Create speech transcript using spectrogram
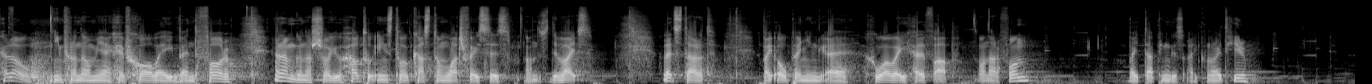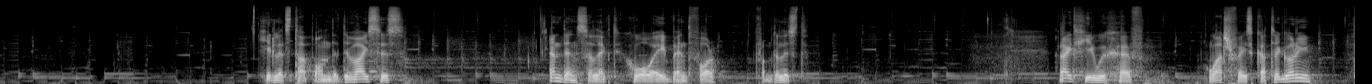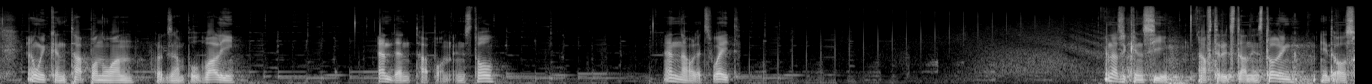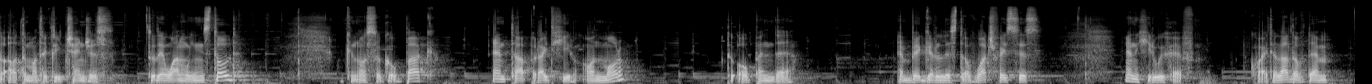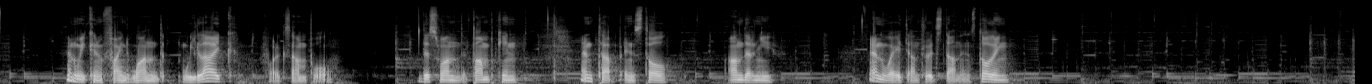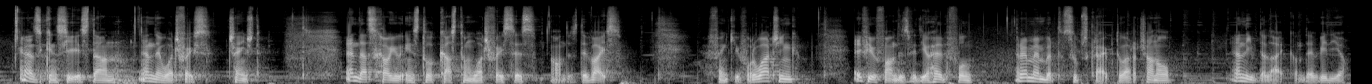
Hello, in front of me I have Huawei Band 4 and I'm gonna show you how to install custom watch faces on this device. Let's start by opening a Huawei Health app on our phone by tapping this icon right here. Here let's tap on the devices and then select Huawei Band 4 from the list. Right here we have watch face category and we can tap on one, for example Vali, and then tap on install. And now let's wait. And as you can see, after it's done installing, it also automatically changes to the one we installed. We can also go back and tap right here on more to open the a bigger list of watch faces. And here we have quite a lot of them. And we can find one that we like, for example, this one, the pumpkin, and tap install underneath and wait until it's done installing. As you can see it's done and the watch face changed. And that's how you install custom watch faces on this device. Thank you for watching. If you found this video helpful, remember to subscribe to our channel and leave the like on the video.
